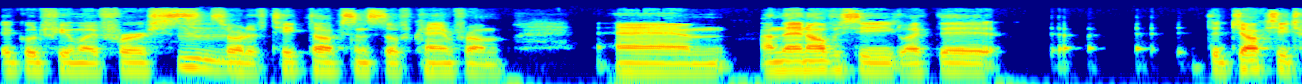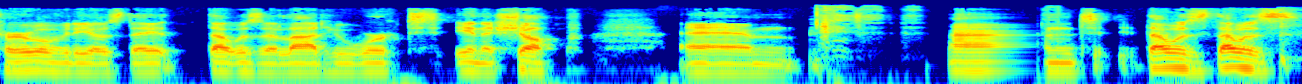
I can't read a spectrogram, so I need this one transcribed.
a good few of my first Mm. sort of TikToks and stuff came from. Um, and then obviously like the the Joxy Turbo videos, they that was a lad who worked in a shop, um, and that was that was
